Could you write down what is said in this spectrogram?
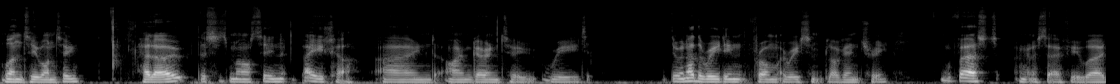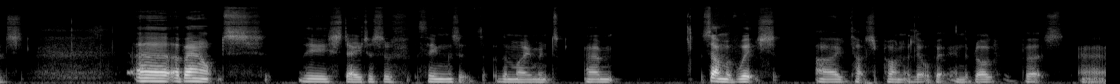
One, two, one, two. Hello, this is Martin Baker, and I'm going to read, do another reading from a recent blog entry. First, I'm going to say a few words uh, about the status of things at the moment, um, some of which I touched upon a little bit in the blog, but uh,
